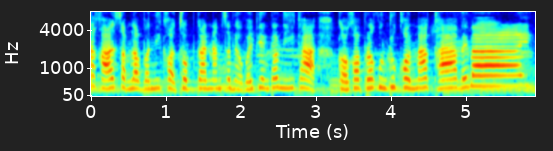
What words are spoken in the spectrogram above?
นะคะสำหรับวันนี้ขอจบการนำเสนอไว้เพียงเท่านี้ค่ะ ขอขอบพระคุณทุกคนนมากค่ะ บ๊ายบาย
